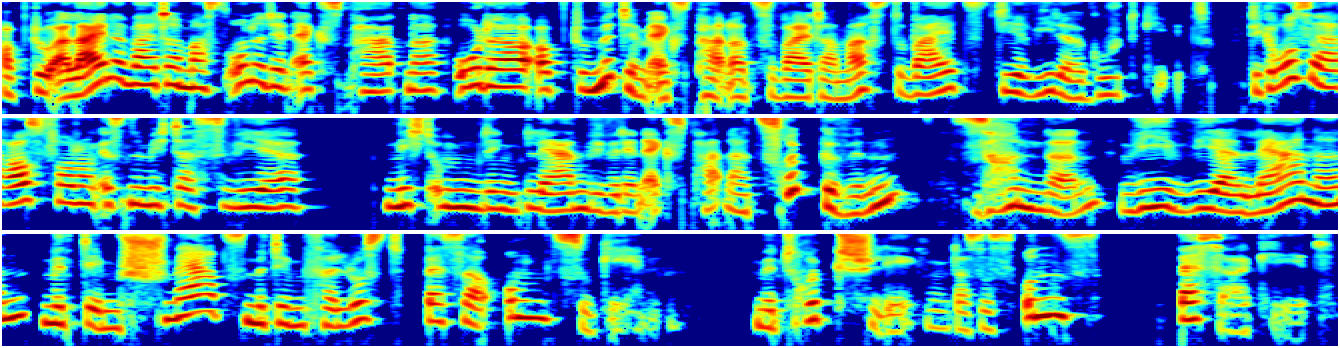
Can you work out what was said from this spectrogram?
Ob du alleine weitermachst ohne den Ex-Partner oder ob du mit dem Ex-Partner zu weitermachst, weil es dir wieder gut geht. Die große Herausforderung ist nämlich, dass wir nicht unbedingt lernen, wie wir den Ex-Partner zurückgewinnen, sondern wie wir lernen, mit dem Schmerz, mit dem Verlust besser umzugehen. Mit Rückschlägen, dass es uns besser geht.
